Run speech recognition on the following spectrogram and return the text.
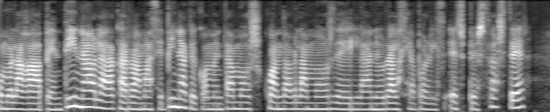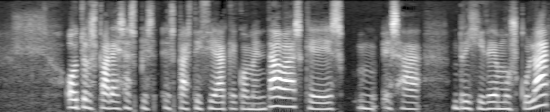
como la gabapentina o la carbamazepina que comentamos cuando hablamos de la neuralgia por el herpes Otros para esa espasticidad que comentabas, que es mm, esa rigidez muscular,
